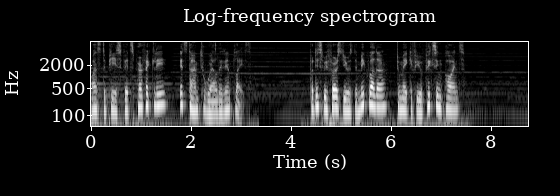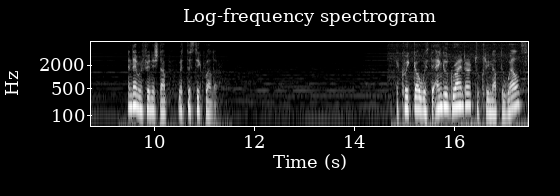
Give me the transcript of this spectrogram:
Once the piece fits perfectly, it's time to weld it in place. For this we first use the MIG welder to make a few fixing points and then we finished up with the stick welder. A quick go with the angle grinder to clean up the welds.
